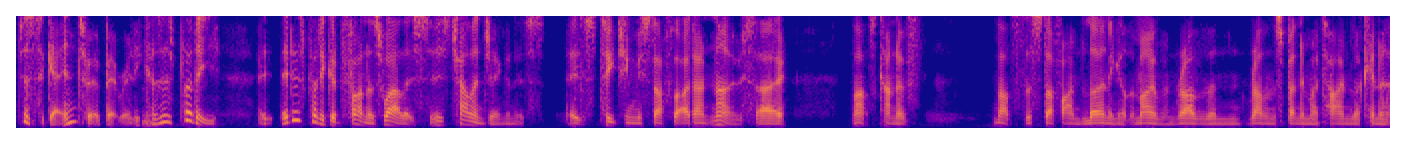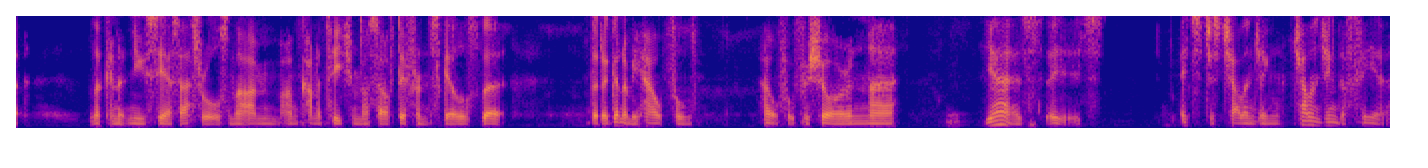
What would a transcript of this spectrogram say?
just to get into it a bit really, because it's pretty it, it is pretty good fun as well. It's it's challenging and it's it's teaching me stuff that I don't know. So that's kind of that's the stuff I'm learning at the moment, rather than rather than spending my time looking at looking at new CSS rules and that. I'm I'm kind of teaching myself different skills that that are going to be helpful helpful for sure. And uh, yeah, it's it's it's just challenging challenging the fear.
